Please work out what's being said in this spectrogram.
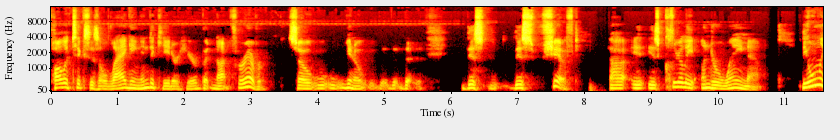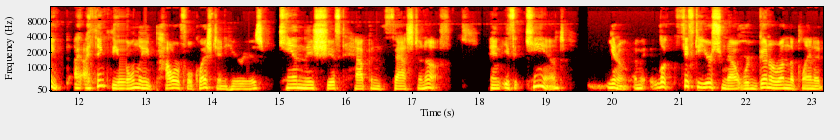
Politics is a lagging indicator here, but not forever. So, you know, the, the, this this shift uh, is clearly underway now. The only, I think, the only powerful question here is, can this shift happen fast enough? And if it can't, you know, I mean, look, 50 years from now, we're going to run the planet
